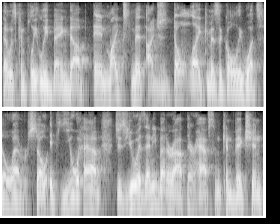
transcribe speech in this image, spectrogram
that was completely banged up. And Mike Smith, I just don't like him as a goalie whatsoever. So if you have, just you as any better out there, have some conviction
